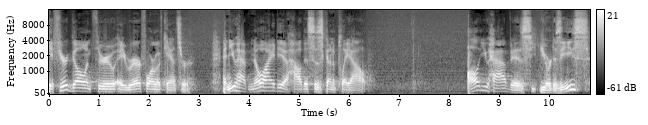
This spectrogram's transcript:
If you're going through a rare form of cancer and you have no idea how this is going to play out, all you have is your disease,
